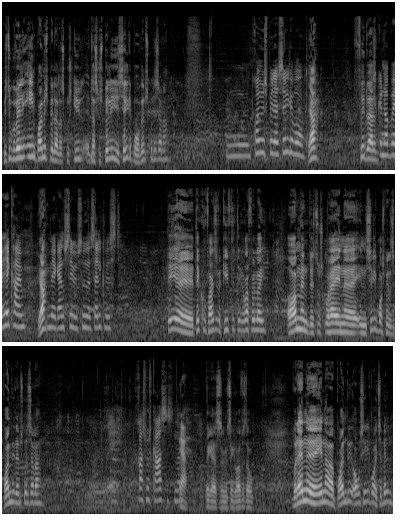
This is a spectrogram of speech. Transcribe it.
Hvis du kunne vælge en Brøndby-spiller, der skulle, skille, der skulle spille i Silkeborg, hvem skulle det så være? Uh, Brøndby spiller i Silkeborg. Ja, frit valg. Det skal nok være Hækheim. Ja. Det vil jeg gerne se ved siden af Salkvist. Det, øh, det kunne faktisk være giftigt, det kan jeg godt følge dig i. Og omvendt, hvis du skulle have en, øh, en Silkeborg-spiller til Brøndby, hvem skulle det så være? Rasmus Carstensen. nok. Ja, det kan jeg sådan set godt forstå. Hvordan øh, ender Brøndby og Silkeborg i tabellen?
